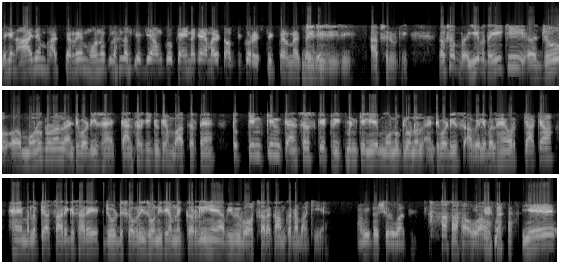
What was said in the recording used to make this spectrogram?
लेकिन आज हम बात कर रहे हैं मोनोक्लोनल क्योंकि हमको कहीं ना कहीं हमारे टॉपिक को रिस्ट्रिक्ट करना चाहिए जी जी जी जी। एब्सोल्युटली डॉक्टर साहब ये बताइए कि जो मोनोक्लोनल एंटीबॉडीज हैं कैंसर की क्योंकि हम बात करते हैं तो किन किन कैंसर्स के ट्रीटमेंट के लिए मोनोक्लोनल एंटीबॉडीज अवेलेबल हैं और क्या क्या है? मतलब क्या सारे के सारे जो डिस्कवरीज होनी थी हमने कर ली हैं अभी भी बहुत सारा काम करना बाकी है? अभी तो शुरुआत है। ये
